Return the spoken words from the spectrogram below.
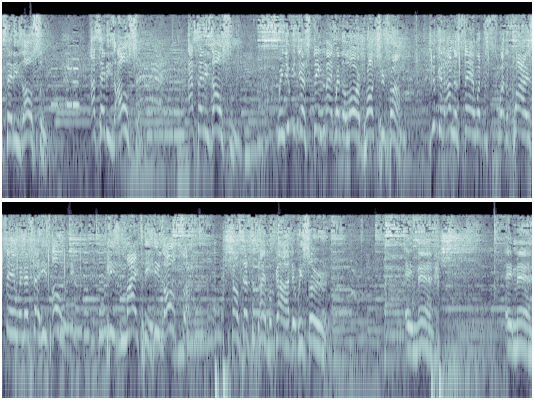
I said he's awesome. I said he's awesome. I said he's awesome. When you can just think back where the Lord brought you from, you can understand what the, what the choir is saying when they say he's holy. He's mighty. He's awesome. Because that's the type of God that we serve. Amen. Amen.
